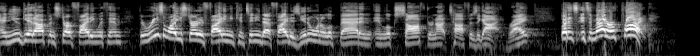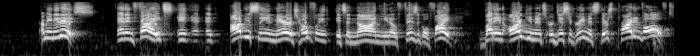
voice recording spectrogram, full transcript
and you get up and start fighting with him, the reason why you started fighting and continued that fight is you don't want to look bad and, and look soft or not tough as a guy, right? But it's, it's a matter of pride. I mean, it is. And in fights, in, and obviously in marriage, hopefully it's a non, you know, physical fight, but in arguments or disagreements, there's pride involved.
